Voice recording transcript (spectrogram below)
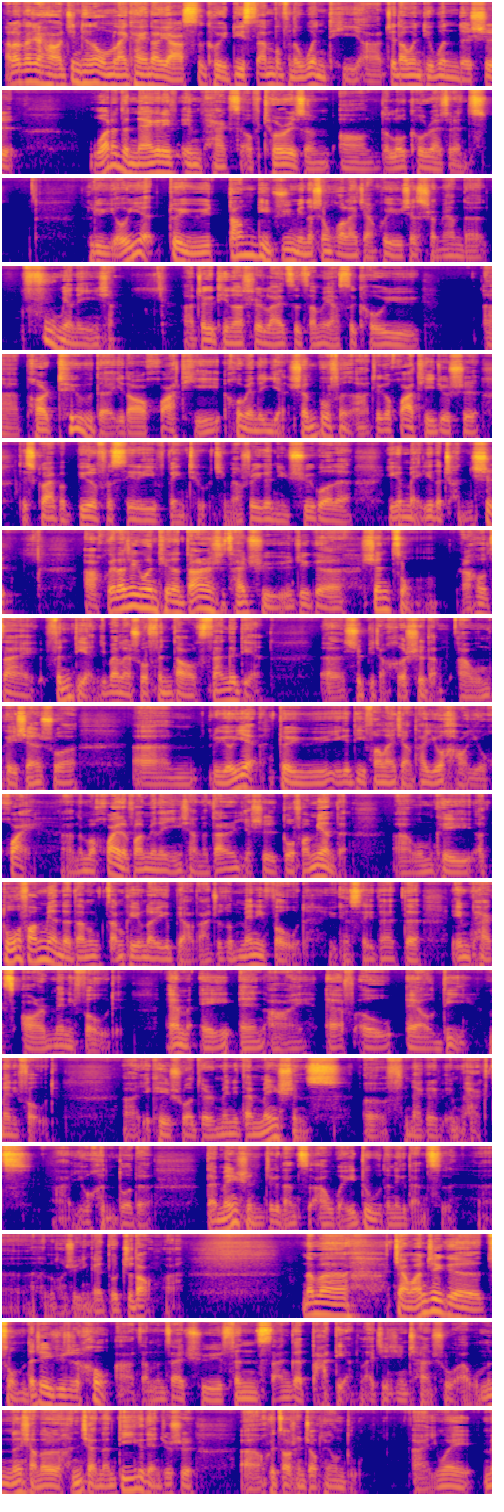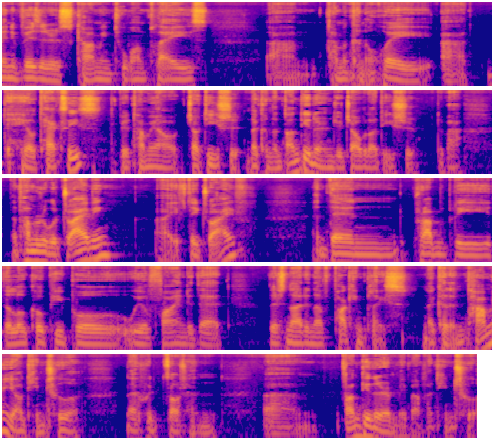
Hello，大家好，今天呢，我们来看一道雅思口语第三部分的问题啊。这道问题问的是，What are the negative impacts of tourism on the local residents？旅游业对于当地居民的生活来讲，会有一些什么样的负面的影响？啊，这个题呢是来自咱们雅思口语啊 Part Two 的一道话题后面的衍生部分啊。这个话题就是 Describe a beautiful city you've been to，请描述一个你去过的一个美丽的城市。啊，回答这个问题呢，当然是采取这个先总，然后再分点。一般来说，分到三个点，呃是比较合适的啊。我们可以先说，呃，旅游业对于一个地方来讲，它有好有坏啊。那么坏的方面的影响呢，当然也是多方面的啊。我们可以呃多方面的，咱们咱们可以用到一个表达，叫做 manifold。You can say that the impacts are manifold. M A N I F O L D，manifold。啊，也可以说 there are many dimensions of negative impacts 啊，有很多的 dimension 这个单词啊，维度的那个单词，呃，很多同学应该都知道啊。那么讲完这个总的这句之后啊，咱们再去分三个大点来进行阐述啊。我们能想到的很简单，第一个点就是呃，会造成交通拥堵啊，因为 many visitors coming to one place。啊，他们可能会啊，the hail taxis，比如他们要叫的士，那可能当地的人就叫不到的士，对吧？那他们如果 driving 啊，if they drive，and then probably the local people will find that there's not enough parking place，那可能他们也要停车，那会造成呃当地的人没办法停车。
